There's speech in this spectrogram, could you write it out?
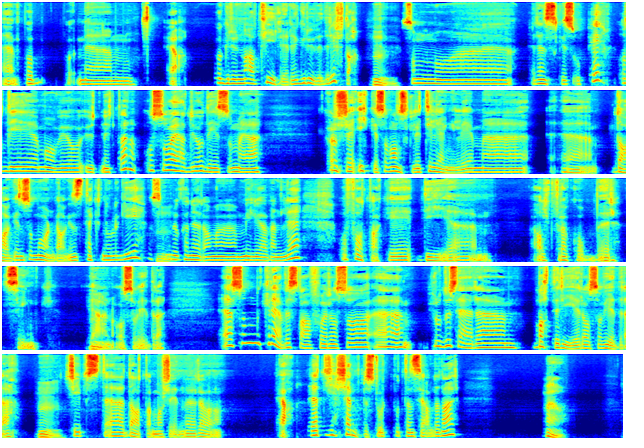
eh, på, på, med, ja, på grunn av tidligere gruvedrift, da, Mm. som må eh, renskes opp i. Og de må vi jo utnytte. Og så er det jo de som er kanskje ikke så vanskelig tilgjengelig med eh, dagens og morgendagens teknologi, som du kan gjøre miljøvennlig, og få tak i de eh, alt fra kobber, sink, jern osv. Eh, som kreves da for oss å eh, produsere batterier osv. Mm. Chips til datamaskiner og Ja. Det er et kjempestort potensial der. Ja.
